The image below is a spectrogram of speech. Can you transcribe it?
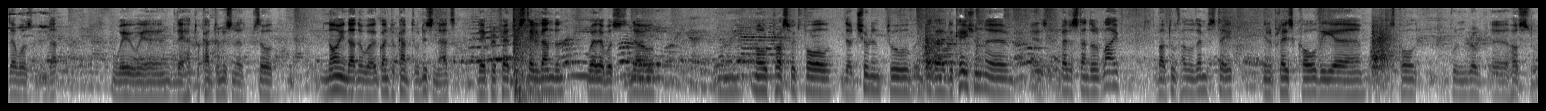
There was that way we, they had to come to Nissen. So, knowing that they were going to come to Nissen, they preferred to stay in London, where there was no more prospect for their children to better education, uh, better standard of life. About 2,000 of them stayed in a place called the uh, it's called Fulham Road uh, Hostel,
